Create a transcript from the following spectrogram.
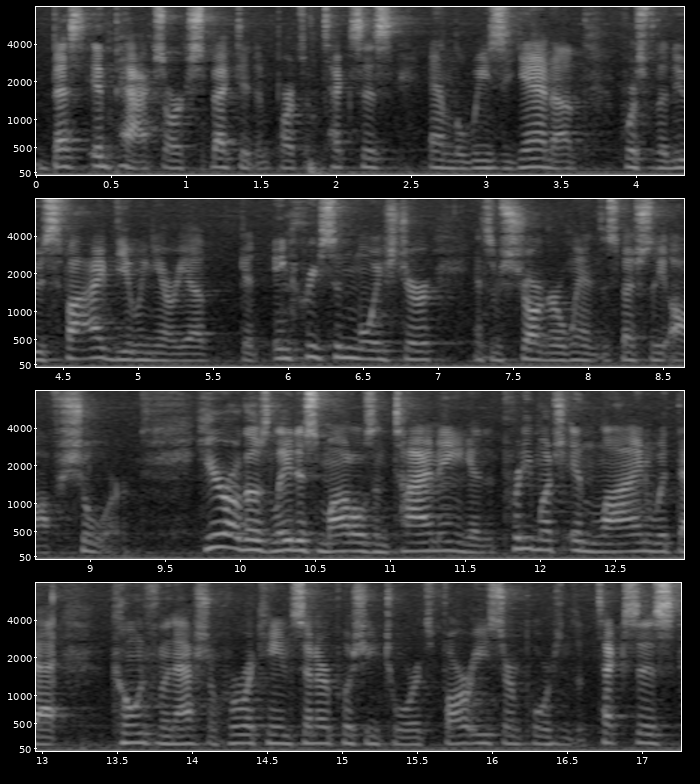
best impacts are expected in parts of Texas and Louisiana. Of course, for the News 5 viewing area, an increase in moisture and some stronger winds, especially offshore. Here are those latest models and timing, again, pretty much in line with that cone from the National Hurricane Center pushing towards far eastern portions of Texas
